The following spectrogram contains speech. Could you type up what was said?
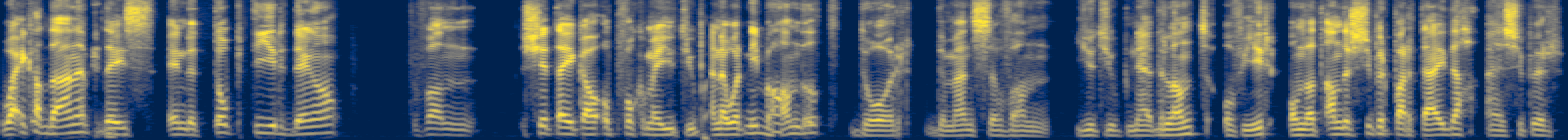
wat ik gedaan heb, dat is in de top tier dingen van shit dat je kan opfokken met YouTube. En dat wordt niet behandeld door de mensen van YouTube Nederland of hier, omdat anders super partijdig en super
